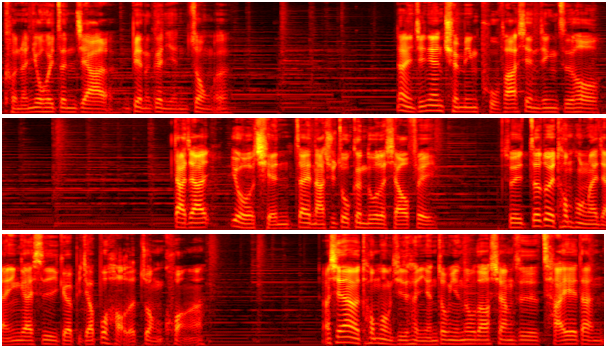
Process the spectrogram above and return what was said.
可能又会增加了，变得更严重了。那你今天全民普发现金之后，大家又有钱再拿去做更多的消费，所以这对通膨来讲应该是一个比较不好的状况啊。那现在的通膨其实很严重，严重到像是茶叶蛋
